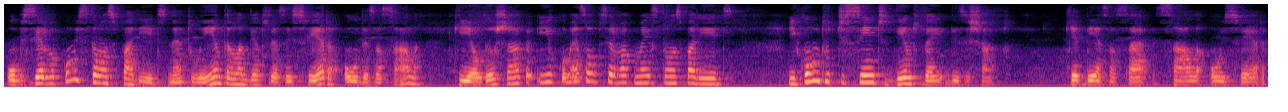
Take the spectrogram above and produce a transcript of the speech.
Observa como estão as paredes, né? Tu entra lá dentro dessa esfera ou dessa sala, que é o teu chakra, e começa a observar como é estão as paredes e como tu te sentes dentro desse chakra, que é dessa sala ou esfera.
